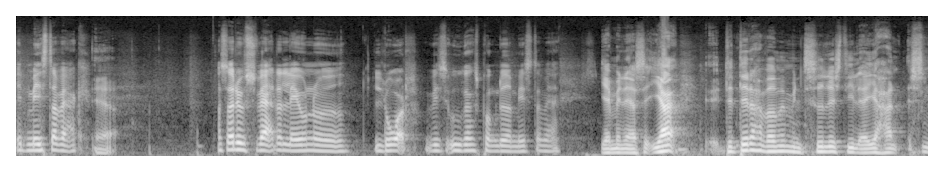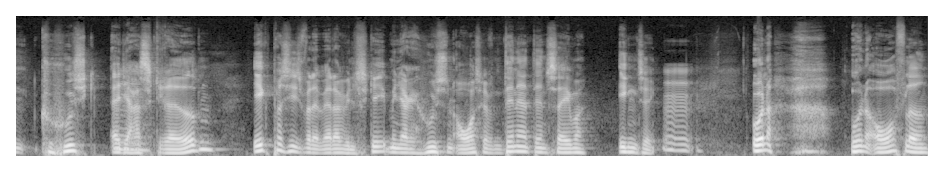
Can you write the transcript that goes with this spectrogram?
Et mesterværk. ja. Og så er det jo svært at lave noget lort, hvis udgangspunktet er mesterværk. Jamen altså, jeg, det, det der har været med min tidligere stil, er, at jeg har sådan, kunne huske, at mm. jeg har skrevet dem. Ikke præcis, hvad der, hvad der ville ske, men jeg kan huske sådan overskriften. Den her, den sagde mig ingenting. Mm. Under, under overfladen.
